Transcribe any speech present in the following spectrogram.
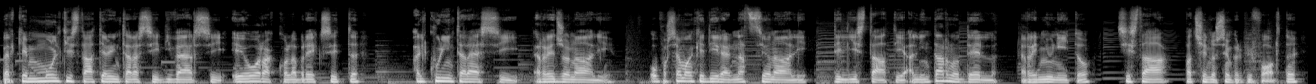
Perché molti stati hanno interessi diversi e ora con la Brexit alcuni interessi regionali o possiamo anche dire nazionali degli stati all'interno del Regno Unito si sta facendo sempre più forte,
